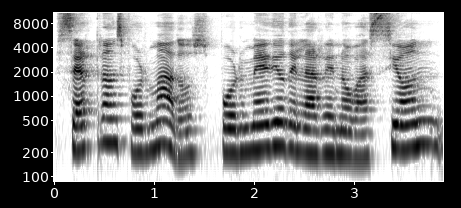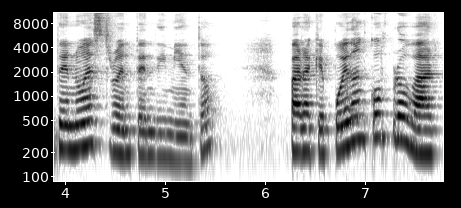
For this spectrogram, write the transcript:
ser transformados por medio de la renovación de nuestro entendimiento, para que puedan comprobar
